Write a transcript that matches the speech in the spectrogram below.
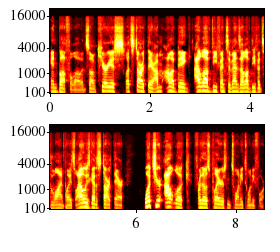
in Buffalo. And so I'm curious, let's start there. I'm, I'm a big, I love defensive ends. I love defensive line play. So I always got to start there. What's your outlook for those players in 2024?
